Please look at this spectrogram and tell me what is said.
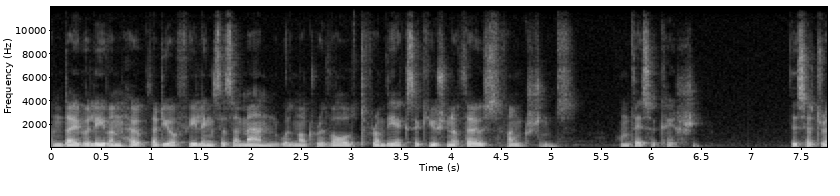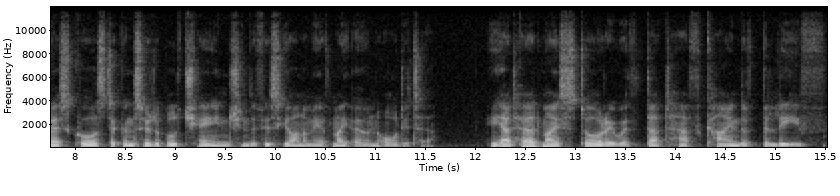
and I believe and hope that your feelings as a man will not revolt from the execution of those functions on this occasion. This address caused a considerable change in the physiognomy of my own auditor. He had heard my story with that half kind of belief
